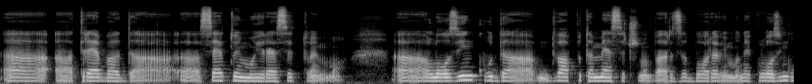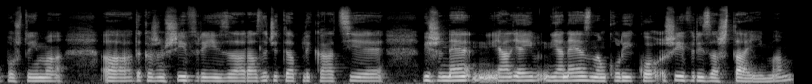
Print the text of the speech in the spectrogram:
a, a, treba da a, setujemo i resetujemo a, lozinku, da dva puta mesečno bar zaboravimo neku lozinku, pošto ima, a, da kažem, šifri za različite aplikacije, više ne, ja, ja, ja ne znam koliko šifri za šta imam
